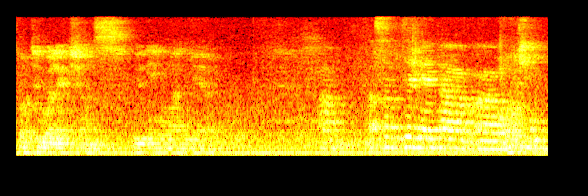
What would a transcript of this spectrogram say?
for two elections within one year. А, На самом деле это а, очень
